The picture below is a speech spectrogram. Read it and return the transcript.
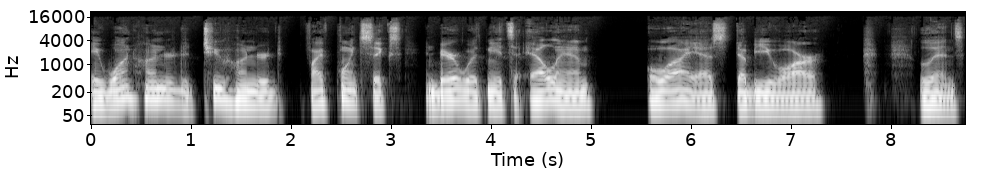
a 100 to 200 5.6. And bear with me, it's a LM OIS WR lens.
